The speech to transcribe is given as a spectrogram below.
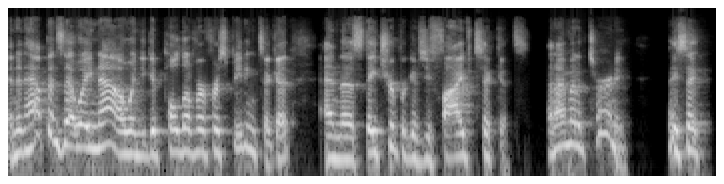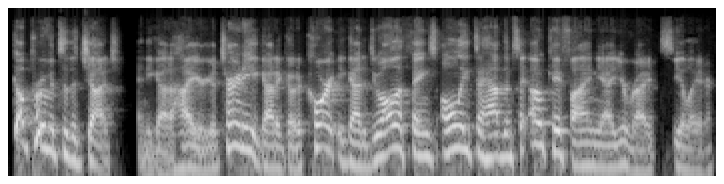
And it happens that way now when you get pulled over for a speeding ticket and the state trooper gives you five tickets. And I'm an attorney. They say, go prove it to the judge. And you got to hire your attorney, you got to go to court, you got to do all the things only to have them say, okay, fine, yeah, you're right. See you later.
